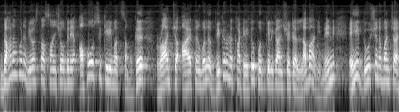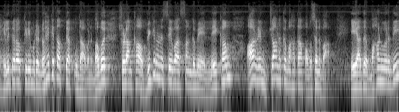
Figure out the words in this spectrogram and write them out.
දහනවන ව්‍යවස්ථා සංශෝධනය අහෝසි කිරීමත් සමග රාජ්‍ය ආයතනවල විගණන කටයුතු පුද්ගලිකංශයට ලබා දීමෙන් එහි දූෂණ වංචා හෙළිදරව් කිරීමට නොහැකි තත්ත්වයක් උදාවන බව ශ්‍රී ලංකා විගණන සේවා සංගමේ ලේකම් ආර්.එම්. ජානක මහතා පවසනවා. ඒ අද මහනුවරදී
